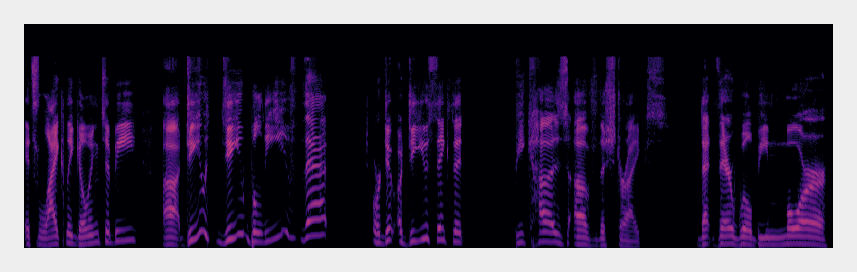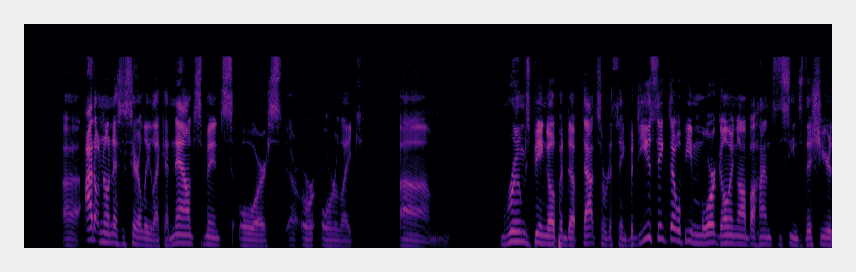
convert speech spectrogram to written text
it's likely going to be. Uh, do you do you believe that or do or do you think that because of the strikes that there will be more uh, I don't know necessarily like announcements or or or like um, rooms being opened up, that sort of thing. But do you think there will be more going on behind the scenes this year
